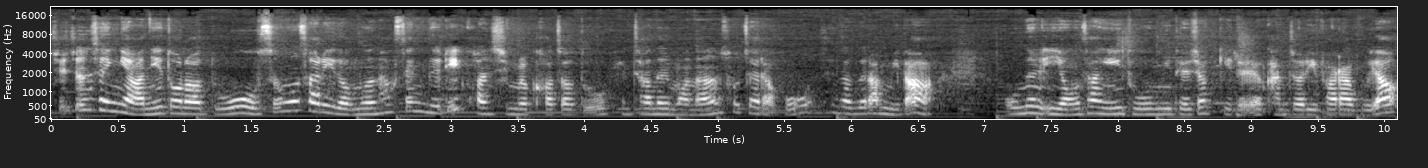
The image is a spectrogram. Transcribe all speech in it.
취준생이 아니더라도 20살이 넘은 학생들이 관심을 가져도 괜찮을 만한 소재라고 생각을 합니다. 오늘 이 영상이 도움이 되셨기를 간절히 바라고요.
